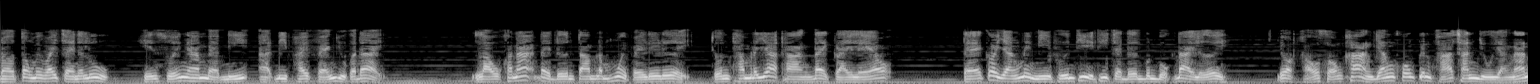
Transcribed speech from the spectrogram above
เราต้องไม่ไว้ใจนะลูก เห็นสวยงามแบบนี้อาจมีภัยแฝงอยู่ก็ได้ เหล่าคณะได้เดินตามลำห้วยไปเรื่อยๆ จนทำระยะทางได้ไกลแล้ว แต่ก็ยังไม่มีพื้นที่ที่จะเดินบนบกได้เลย ยอดเขาสองข้างยังคงเป็นผาชันอยู่อย่างนั้น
